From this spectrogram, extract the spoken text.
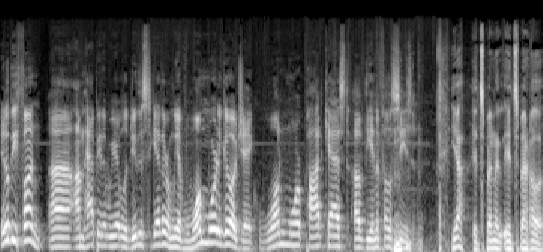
it'll be fun. Uh, I'm happy that we were able to do this together, and we have one more to go, Jake. One more podcast of the NFL mm-hmm. season. Yeah, it's been a, it's been a,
